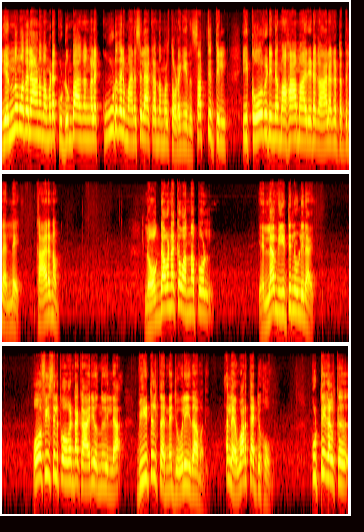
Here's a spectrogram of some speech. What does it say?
എന്നു മുതലാണ് നമ്മുടെ കുടുംബാംഗങ്ങളെ കൂടുതൽ മനസ്സിലാക്കാൻ നമ്മൾ തുടങ്ങിയത്. സത്യത്തിൽ ഈ കോവിഡിന്റെ മഹാമാരിയുടെ കാലഘട്ടത്തിലല്ലേ? കാരണം ലോക്ക്ഡൗണൊക്കെ വന്നപ്പോൾ എല്ലാം വീട്ടിനുള്ളിലായി. ഓഫീസിൽ പോകേണ്ട കാര്യമൊന്നുമില്ല. വീട്ടിൽ തന്നെ ജോലി ചെയ്താൽ മതി. അല്ലേ? വർക്ക് അറ്റ് ഹോം കുട്ടികൾക്ക്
